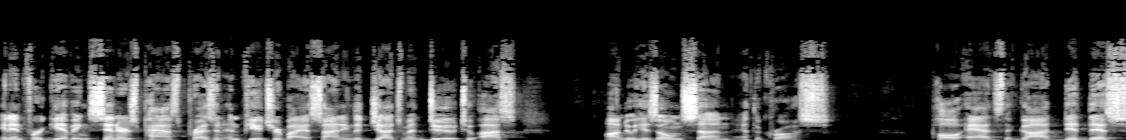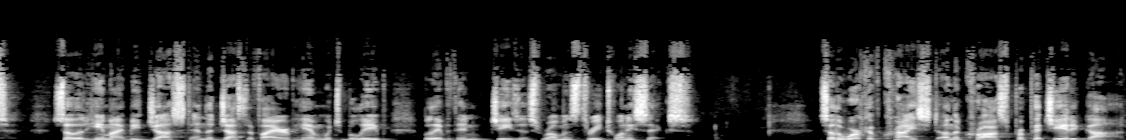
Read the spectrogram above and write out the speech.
And in forgiving sinners past, present, and future by assigning the judgment due to us onto his own son at the cross. Paul adds that God did this so that he might be just and the justifier of him which believe believeth in Jesus. Romans 326. So the work of Christ on the cross propitiated God.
